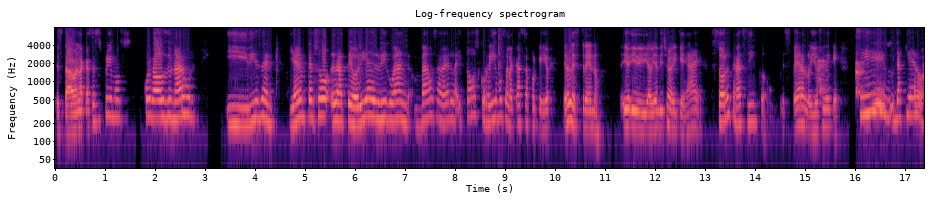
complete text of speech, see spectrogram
estaba en la casa de sus primos, colgados de un árbol, y dicen, ya empezó la teoría del Big Bang, vamos a verla, y todos corrimos a la casa porque yo, era el estreno, y, habían dicho que, ay, solo en Canal 5, espéralo, y yo soy de que, sí, ya quiero.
